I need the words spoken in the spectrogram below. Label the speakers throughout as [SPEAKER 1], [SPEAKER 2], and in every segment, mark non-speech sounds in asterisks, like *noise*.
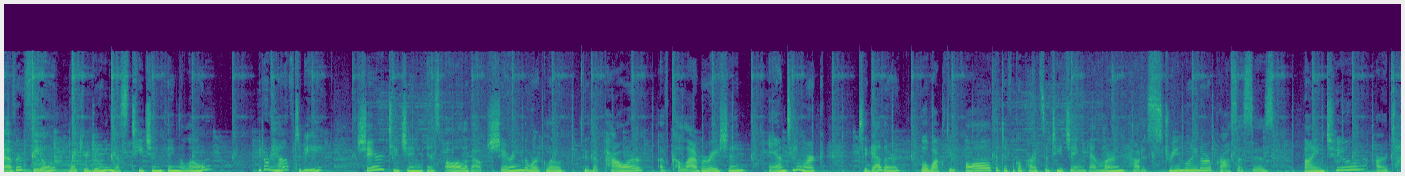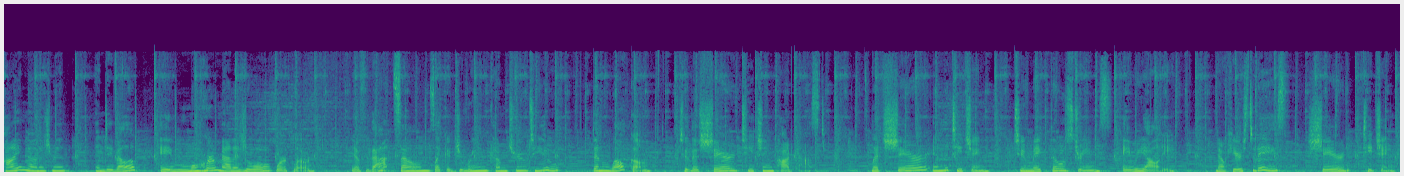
[SPEAKER 1] Ever feel like you're doing this teaching thing alone? You don't have to be. Shared teaching is all about sharing the workload through the power of collaboration and teamwork. Together, we'll walk through all the difficult parts of teaching and learn how to streamline our processes, fine tune our time management, and develop a more *laughs* manageable workload. If that sounds like a dream come true to you, then welcome to the Shared Teaching Podcast. Let's share in the teaching to make those dreams a reality. Now, here's today's Shared Teaching.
